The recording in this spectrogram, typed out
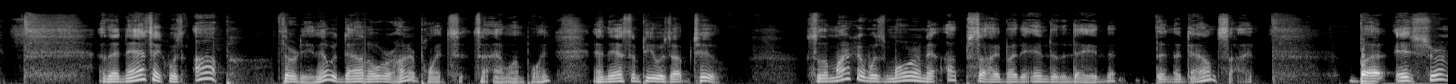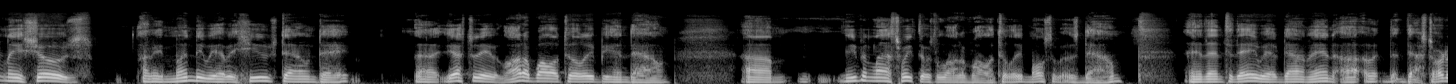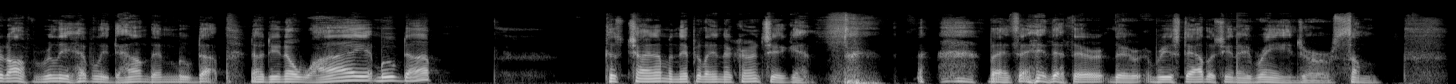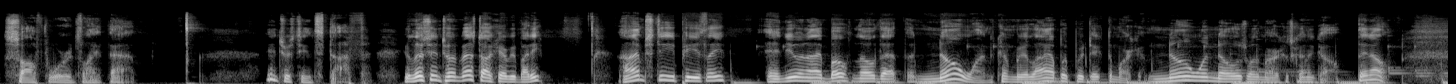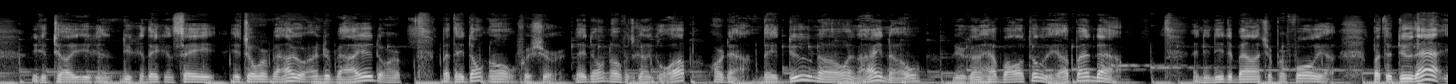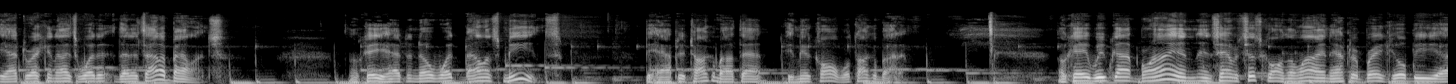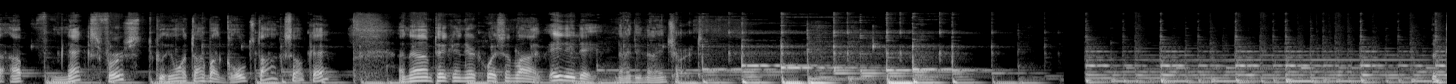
The Nasdaq was up 30, and it was down over 100 points at one point, and the S&P was up too. So the market was more on the upside by the end of the day than, than the downside. But it certainly shows. I mean, Monday we have a huge down day. Uh, yesterday, a lot of volatility being down. Um, even last week, there was a lot of volatility. Most of it was down. And then today we have down and uh, started off really heavily down, then moved up. Now, do you know why it moved up? Because China manipulating their currency again. by saying that they're they're reestablishing a range or some soft words like that. Interesting stuff. You're listening to Invest Talk, everybody. I'm Steve Peasley. And you and I both know that no one can reliably predict the market. No one knows where the market's going to go. They don't. You can tell you can you can they can say it's overvalued or undervalued or but they don't know for sure. They don't know if it's going to go up or down. They do know and I know you're going to have volatility up and down. And you need to balance your portfolio. But to do that, you have to recognize what it, that it's out of balance. Okay, you have to know what balance means. Be happy to talk about that. Give me a call. We'll talk about it. Okay, we've got Brian in San Francisco on the line. After a break, he'll be uh, up next first. You want to talk about gold stocks? Okay. And now I'm taking your question live 888 99 chart.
